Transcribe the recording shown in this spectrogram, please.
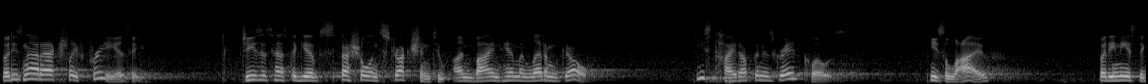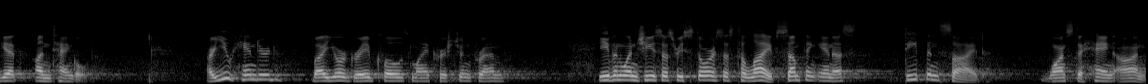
but he's not actually free, is he? Jesus has to give special instruction to unbind him and let him go. He's tied up in his grave clothes. He's alive, but he needs to get untangled. Are you hindered by your grave clothes, my Christian friend? Even when Jesus restores us to life, something in us deep inside wants to hang on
